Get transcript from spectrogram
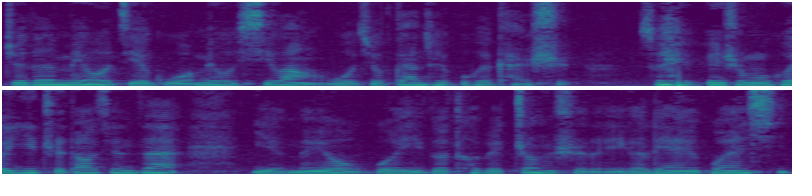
觉得没有结果，没有希望，我就干脆不会开始。所以为什么会一直到现在也没有过一个特别正式的一个恋爱关系？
